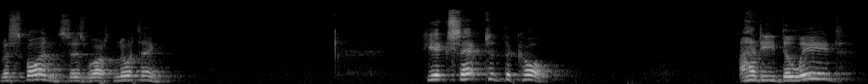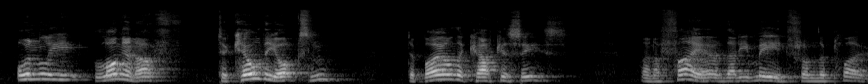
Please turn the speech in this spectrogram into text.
response is worth noting. He accepted the call and he delayed only long enough to kill the oxen, to boil the carcasses on a fire that he made from the plough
